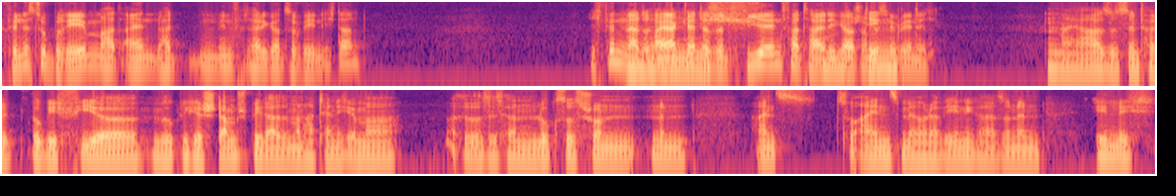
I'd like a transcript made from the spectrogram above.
Findest du, Bremen hat, ein, hat einen Innenverteidiger zu wenig dann? Ich finde, in der Dreierkette Nicht sind vier Innenverteidiger schon ein bisschen wenig. Naja, also es sind halt wirklich vier mögliche Stammspieler. Also man hat ja nicht immer, also es ist ja ein Luxus schon ein 1 zu 1 mehr oder weniger, also einen ähnlich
